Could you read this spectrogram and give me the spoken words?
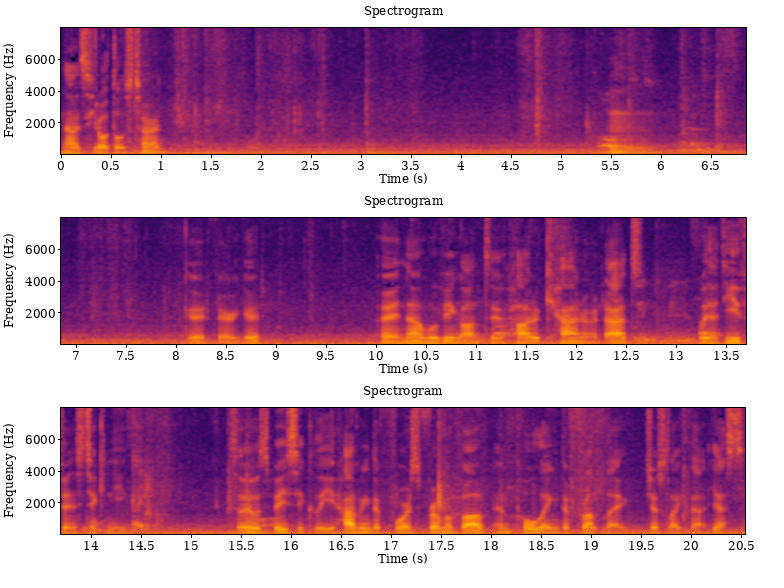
now it's Hiroto's turn. Mm. Good, very good. And now moving on to how to counter that with a defense technique. So it was basically having the force from above and pulling the front leg, just like that, yes.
